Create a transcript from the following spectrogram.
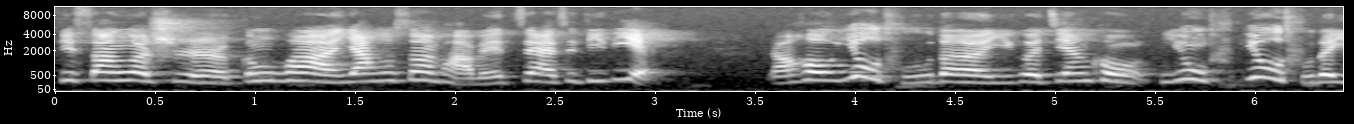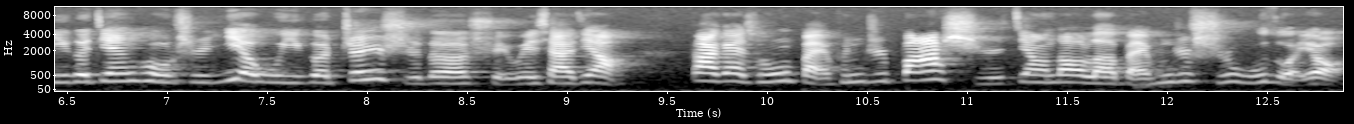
第三个是更换压缩算法为 ZSDD。然后右图的一个监控，用右图的一个监控是业务一个真实的水位下降，大概从百分之八十降到了百分之十五左右。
